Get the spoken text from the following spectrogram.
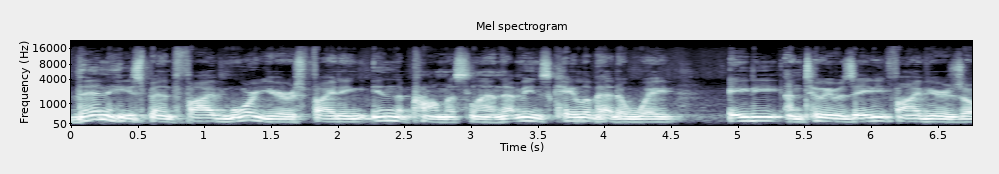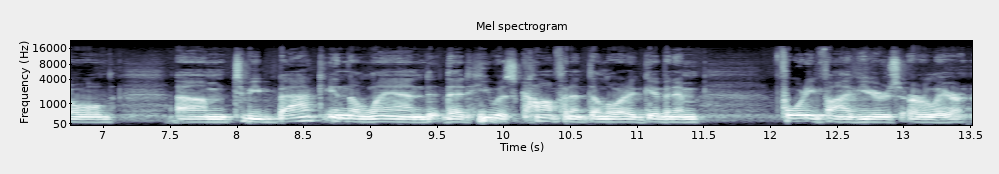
Then he spent five more years fighting in the promised land. That means Caleb had to wait 80 until he was 85 years old um, to be back in the land that he was confident the Lord had given him 45 years earlier.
